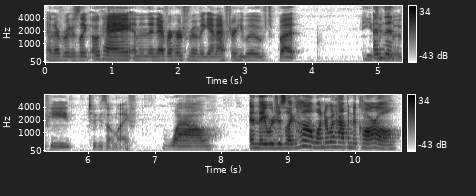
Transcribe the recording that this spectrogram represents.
and everybody was like, "Okay," and then they never heard from him again after he moved. But he didn't then- move; he took his own life. Wow. And they were just like, huh, wonder what happened to Carl.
